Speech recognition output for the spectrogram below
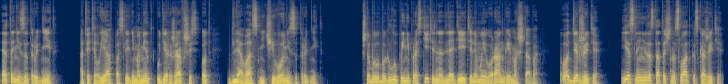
«Это не затруднит», — ответил я, в последний момент удержавшись от «для вас ничего не затруднит». Что было бы глупо и непростительно для деятеля моего ранга и масштаба. «Вот, держите. Если недостаточно сладко, скажите».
